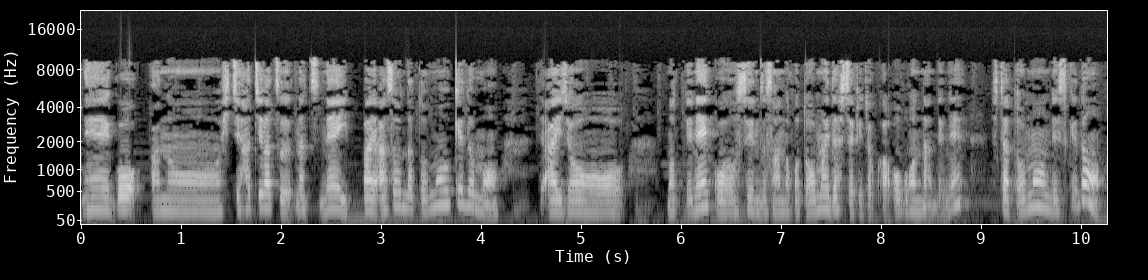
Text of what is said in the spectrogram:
ね、5、あのー7、8月、夏ね、いっぱい遊んだと思うけども、愛情を持ってね、こう、先祖さんのことを思い出したりとか、お盆なんでね、したと思うんですけど、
